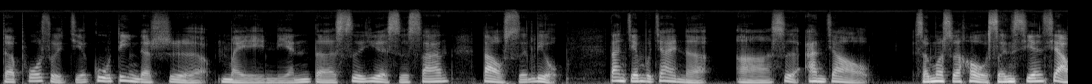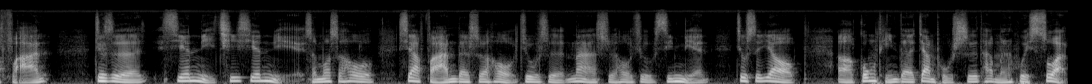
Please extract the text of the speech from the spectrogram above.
的泼水节固定的是每年的四月十三到十六，但柬埔寨呢，呃，是按照什么时候神仙下凡，就是仙女七仙女什么时候下凡的时候，就是那时候就新年，就是要呃宫廷的占卜师他们会算，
